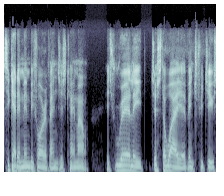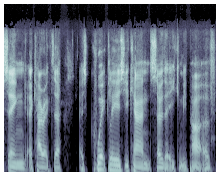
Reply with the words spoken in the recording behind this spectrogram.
to get him in before Avengers came out. It's really just a way of introducing a character as quickly as you can so that he can be part of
